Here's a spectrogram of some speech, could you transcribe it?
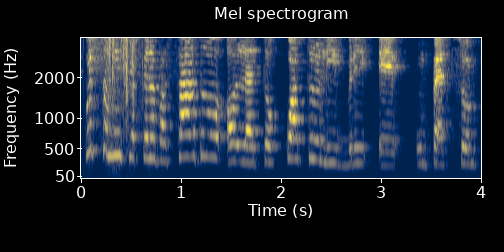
Questo mese appena passato ho letto quattro libri e un pezzo.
